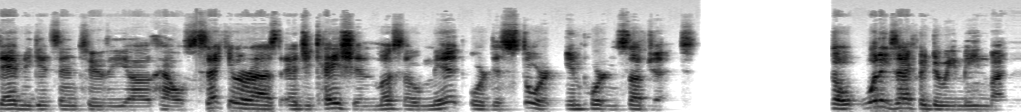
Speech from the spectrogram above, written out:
Dabney gets into the uh, how secularized education must omit or distort important subjects. So, what exactly do we mean by this?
